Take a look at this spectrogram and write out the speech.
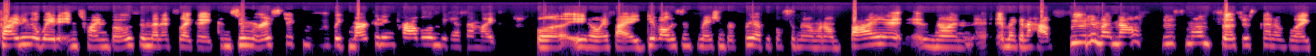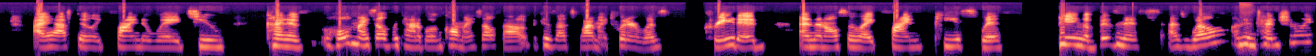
finding a way to entwine both. And then it's like a consumeristic like marketing problem because I'm like, well, you know, if I give all this information for free, are people still going to want to buy it? You know, and am I going to have food in my mouth this month? So it's just kind of like I have to like find a way to kind of hold myself accountable and call myself out because that's why my Twitter was created. And then also like find peace with being a business as well unintentionally.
